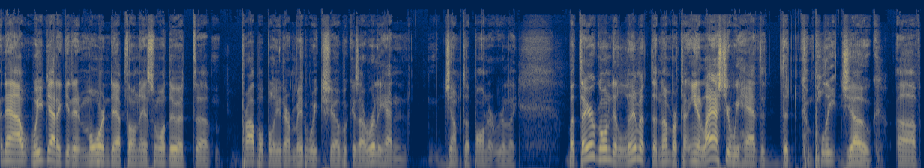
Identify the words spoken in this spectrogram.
Now we've got to get in more in depth on this, and we'll do it uh, probably at our midweek show because I really hadn't jumped up on it really. But they are going to limit the number of times. You know, last year we had the the complete joke of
